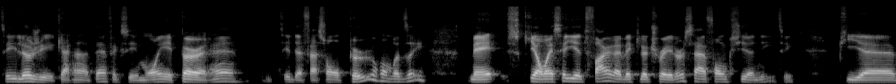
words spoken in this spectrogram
Tu sais, là, j'ai 40 ans, fait que c'est moins épeurant, tu sais, de façon pure, on va dire. Mais ce qu'ils ont essayé de faire avec le trailer, ça a fonctionné, tu sais. Puis euh,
